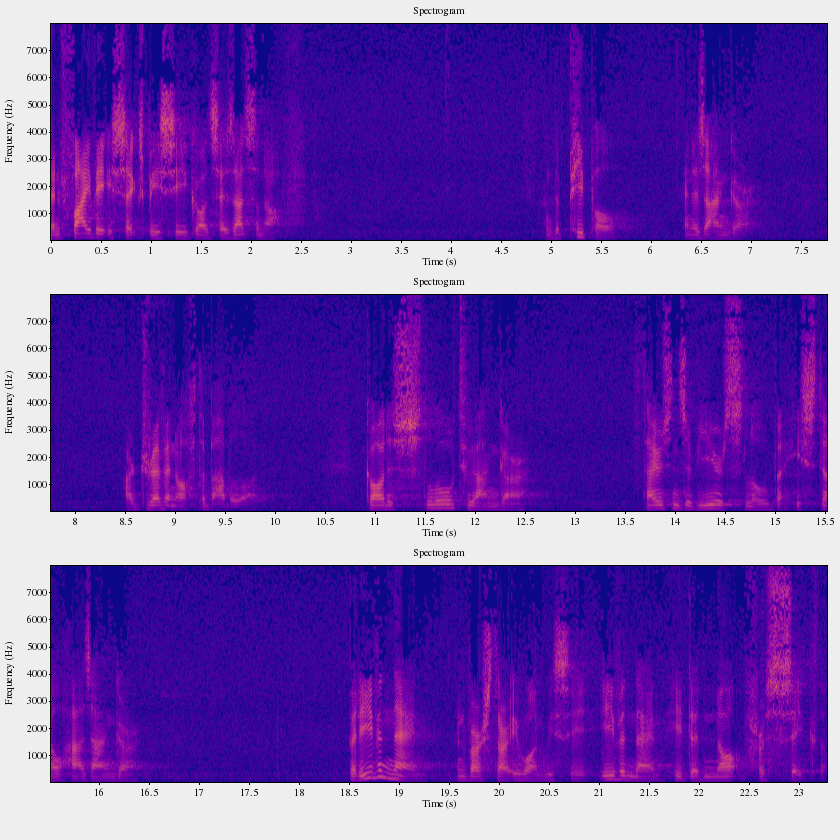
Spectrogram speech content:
in 586 BC, God says, That's enough. And the people, in his anger, are driven off to Babylon. God is slow to anger, thousands of years slow, but he still has anger. But even then, in verse 31, we see, even then, he did not forsake them.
